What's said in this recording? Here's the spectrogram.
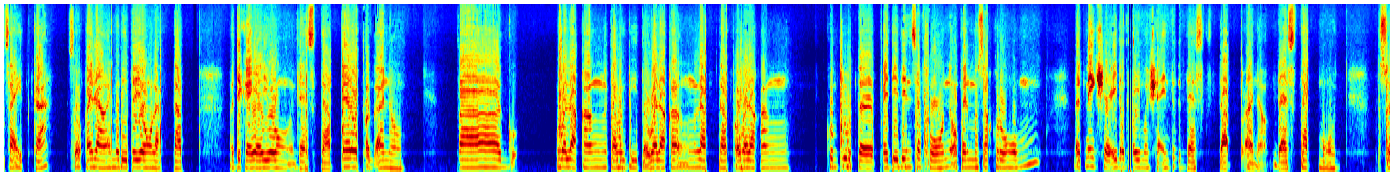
site ka. So, kailangan mo dito yung laptop o di kaya yung desktop. Pero pag ano, pag wala kang tawag dito, wala kang laptop o wala kang computer, pwede din sa phone, open mo sa Chrome, but make sure ilagay mo siya into desktop, ano, desktop mode. So,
